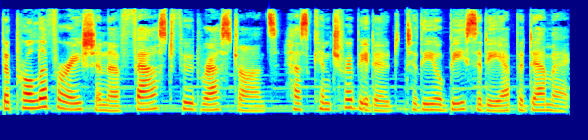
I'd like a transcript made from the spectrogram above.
The proliferation of fast food restaurants has contributed to the obesity epidemic.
